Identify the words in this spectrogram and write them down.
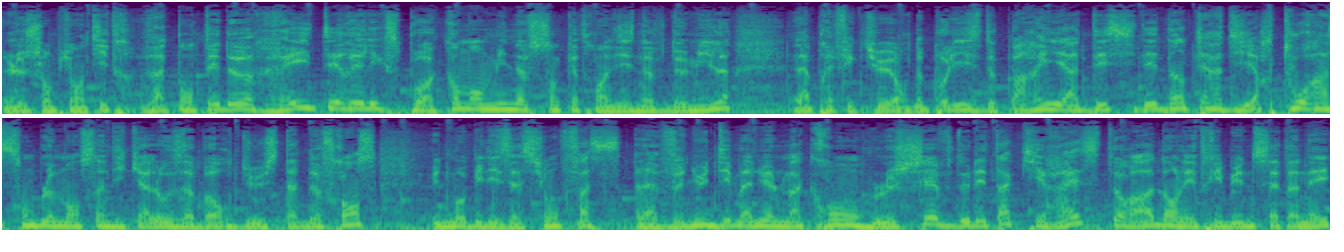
Le champion en titre va tenter de réitérer l'exploit comme en 1999-2000. La préfecture de police de Paris a décidé d'interdire tout rassemblement syndical aux abords du Stade de France. Une mobilisation face à la venue d'Emmanuel Macron, le chef de l'État qui restera dans les tribunes cette année.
